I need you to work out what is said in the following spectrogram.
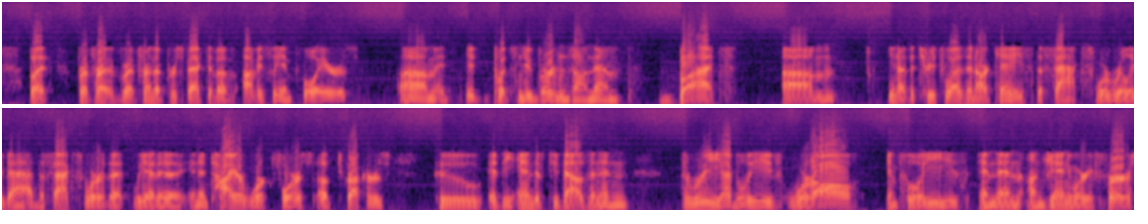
but for, for, from the perspective of obviously employers, um, it, it puts new burdens on them. But, um, you know, the truth was in our case, the facts were really bad. The facts were that we had a, an entire workforce of truckers who, at the end of 2003, I believe, were all employees, and then on January 1st,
